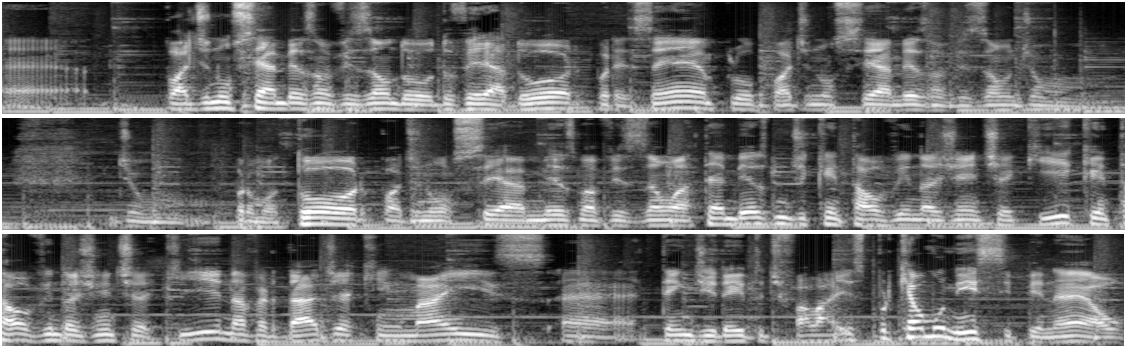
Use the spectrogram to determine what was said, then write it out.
é, pode não ser a mesma visão do, do vereador, por exemplo, pode não ser a mesma visão de um de um promotor, pode não ser a mesma visão até mesmo de quem está ouvindo a gente aqui. Quem está ouvindo a gente aqui, na verdade, é quem mais é, tem direito de falar isso, porque é o munícipe, né? É o,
